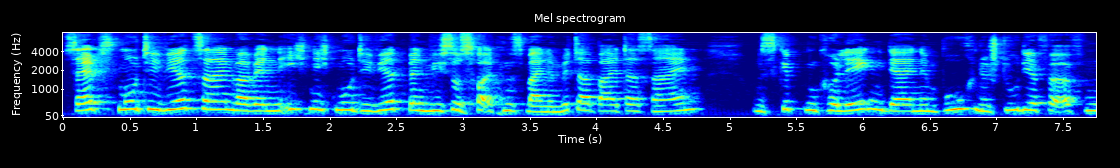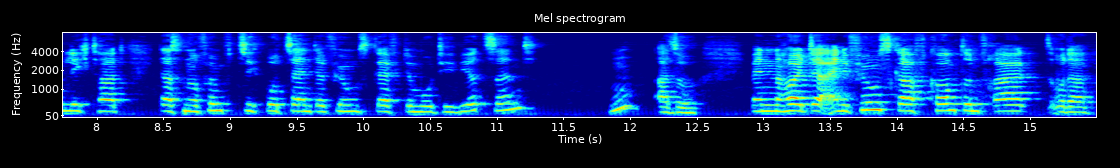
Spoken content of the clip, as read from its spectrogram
selbst motiviert sein, weil wenn ich nicht motiviert bin, wieso sollten es meine Mitarbeiter sein? Und es gibt einen Kollegen, der in einem Buch eine Studie veröffentlicht hat, dass nur 50 Prozent der Führungskräfte motiviert sind. Hm? Also wenn heute eine Führungskraft kommt und fragt oder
